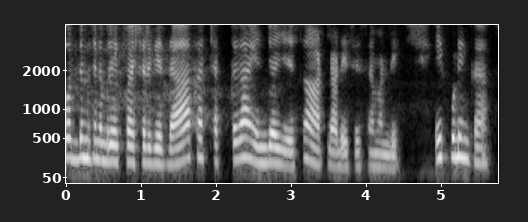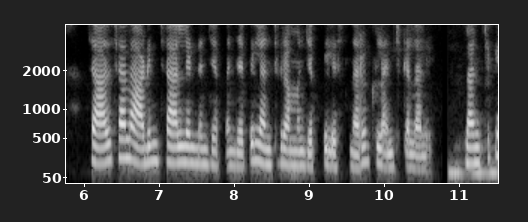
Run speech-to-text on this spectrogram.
పొద్దున్న తిన్న బ్రేక్ఫాస్ట్ దాకా చక్కగా ఎంజాయ్ చేస్తూ ఆటలు ఆడేసేసామండి ఇప్పుడు ఇంకా చాలా చాలా ఆడిన చాలండి అని చెప్పని చెప్పి లంచ్కి రమ్మని చెప్పి పిలుస్తున్నారు. ఇంకా లంచ్కి వెళ్ళాలి. లంచ్కి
